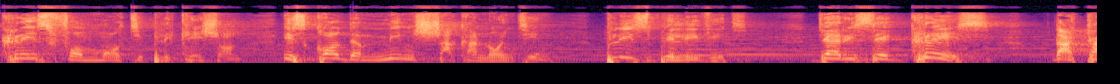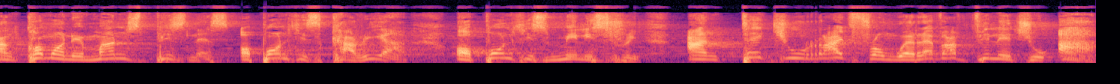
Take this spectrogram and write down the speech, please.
grace for multiplication. It's called the mimshak anointing. Please believe it. There is a grace that can come on a man's business, upon his career, upon his ministry, and take you right from wherever village you are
